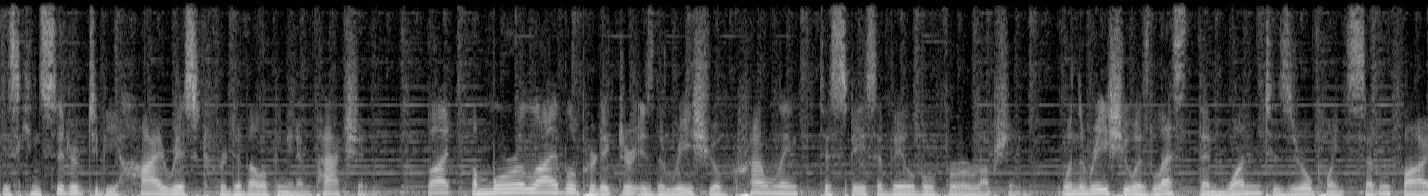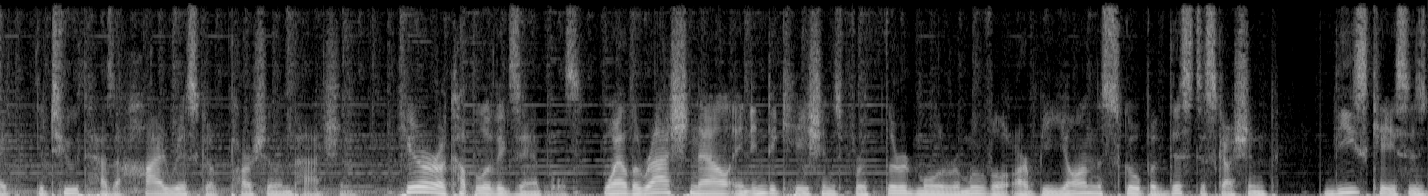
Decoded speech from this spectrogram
is considered to be high risk for developing an impaction. But a more reliable predictor is the ratio of crown length to space available for eruption. When the ratio is less than 1 to 0.75, the tooth has a high risk of partial impaction. Here are a couple of examples. While the rationale and indications for third molar removal are beyond the scope of this discussion, these cases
